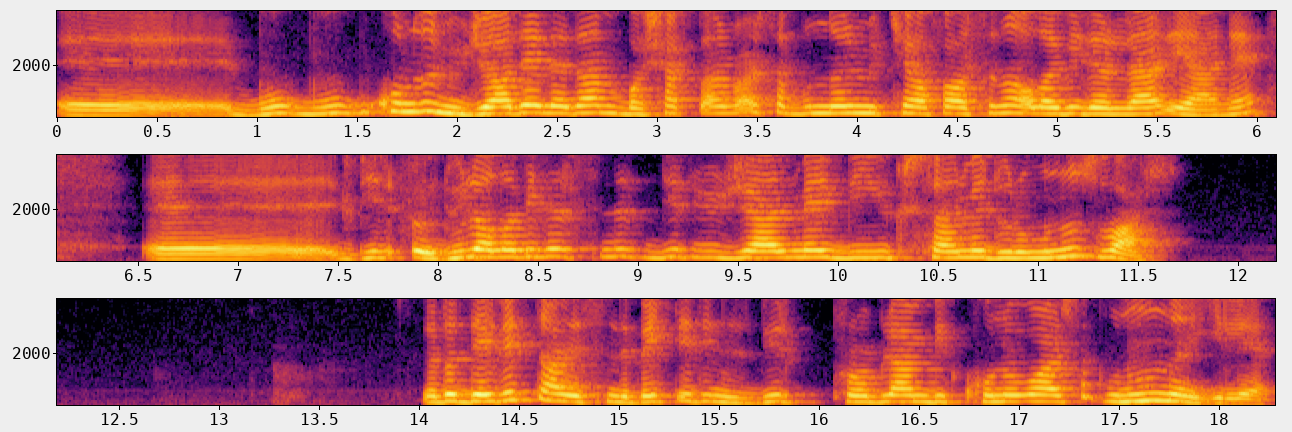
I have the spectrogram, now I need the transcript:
eee, bu, bu, bu konuda mücadele eden başaklar varsa bunların mükafatını alabilirler. Yani eee, bir ödül alabilirsiniz. Bir yücelme, bir yükselme durumunuz var. Ya da devlet dairesinde beklediğiniz bir problem, bir konu varsa bununla ilgili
